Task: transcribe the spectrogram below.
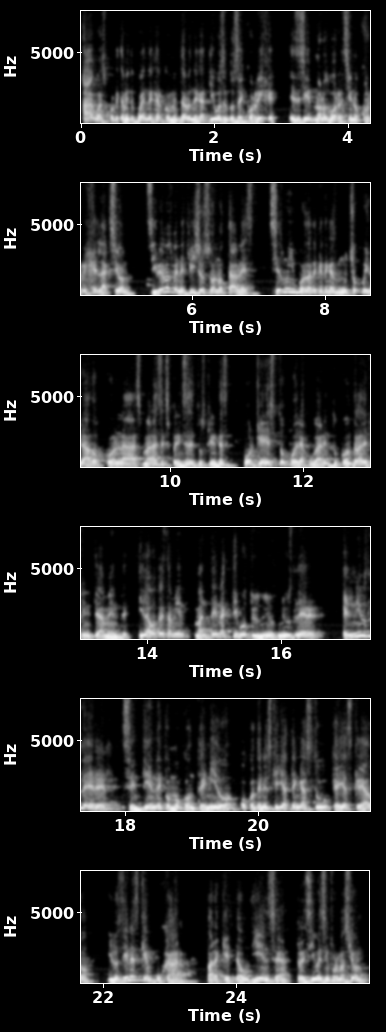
Aguas, porque también te pueden dejar comentarios negativos, entonces ahí corrige. Es decir, no los borres, sino corrige la acción. Si bien los beneficios son notables, sí es muy importante que tengas mucho cuidado con las malas experiencias de tus clientes, porque esto podría jugar en tu contra definitivamente. Y la otra es también mantén activo tu newsletter. El newsletter se entiende como contenido o contenidos que ya tengas tú, que hayas creado, y los tienes que empujar para que tu audiencia reciba esa información.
